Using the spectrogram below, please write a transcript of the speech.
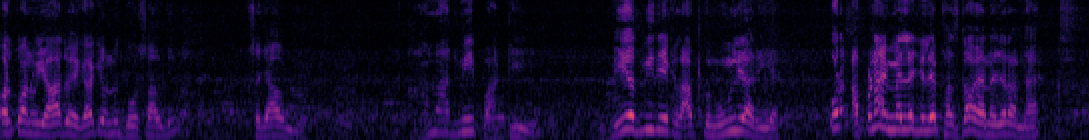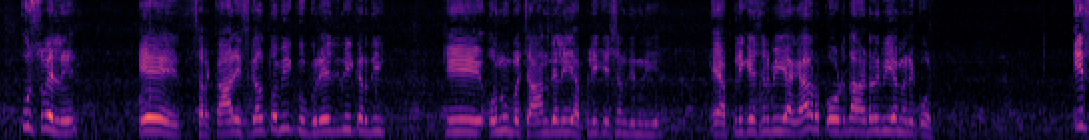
ਔਰ ਤੁਹਾਨੂੰ ਯਾਦ ਹੋਏਗਾ ਕਿ ਉਹਨੂੰ 2 ਸਾਲ ਦੀ ਸਜ਼ਾ ਹੁੰਦੀ ਹੈ। ਆਮ ਆਦਮੀ ਪਾਰਟੀ ਬੇਅਦਬੀ ਦੇ ਖਿਲਾਫ ਕਾਨੂੰਨ ਲਿਆ ਰਹੀ ਹੈ ਔਰ ਆਪਣਾ ਐਮਐਲਏ ਜਿਹੜੇ ਫਸਦਾ ਹੋਇਆ ਨਜ਼ਰ ਆਉਂਦਾ ਹੈ। ਉਸ ਵੇਲੇ ਇਹ ਸਰਕਾਰ ਇਸ ਗੱਲ ਤੋਂ ਵੀ ਗੁਗਰੇਜ ਨਹੀਂ ਕਰਦੀ ਕਿ ਉਹਨੂੰ ਬਚਾਉਣ ਦੇ ਲਈ ਐਪਲੀਕੇਸ਼ਨ ਦਿੰਦੀ ਹੈ। ਇਹ ਐਪਲੀਕੇਸ਼ਨ ਵੀ ਹੈਗਾ ਔਰ ਕੋਰਟ ਦਾ ਆਰਡਰ ਵੀ ਹੈ ਮੇਰੇ ਕੋਲ। ਇਸ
